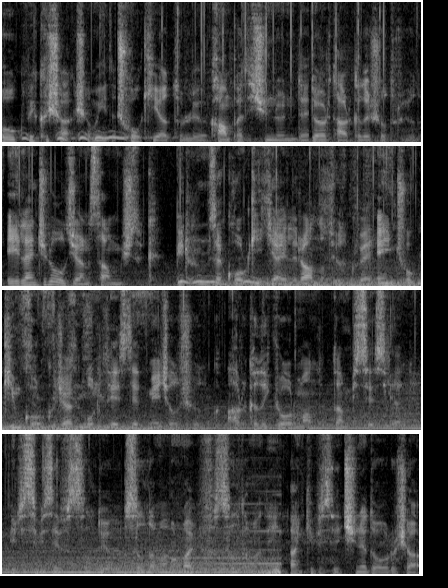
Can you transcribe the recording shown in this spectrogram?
Soğuk bir kış akşamıydı. Çok iyi hatırlıyorum. Kamp ateşinin önünde dört arkadaş oturuyordu. Eğlenceli olacağını sanmıştık. Birbirimize korku hikayeleri anlatıyorduk ve en çok kim korkacak onu test etmeye çalışıyorduk. Arkadaki ormanlıktan bir ses geldi. Birisi bize fısıldıyor. Fısıldama normal bir fısıldama değil. Sanki bizi içine doğru çağır.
